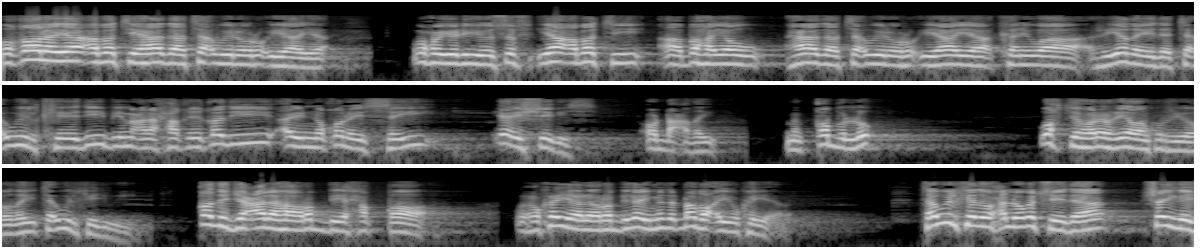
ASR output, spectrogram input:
wa qaala yaa abati haada ta'wiilu ru'yaaya? Wuxuu yidhi yuusuf yaa abati aabbahayow haada ta'wiilu ru'yaaya? Kani waa riyadayda ta'wiilkeedii bimacnaa xaqiiqadii ay noqonaysay ee ay sheegaysay oo dhacday min qablu. Wakhti hore riyadan ku riyooday ta'wiilkeedii weeye qad jacalahaa rabbii xaqaa. Wuxuu ka yeelay rabbigay mid dhaba ayuu ka yeelay. Ta'wiilkeeda waxaa looga jeedaa shaygay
